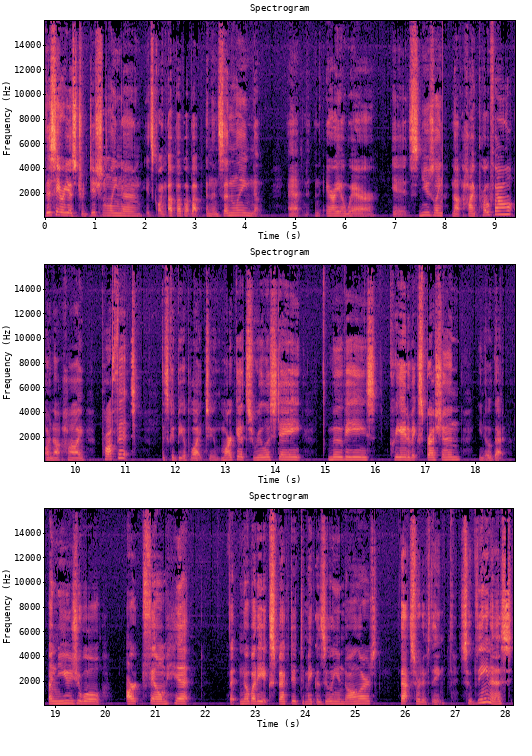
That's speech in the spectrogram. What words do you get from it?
this area is traditionally known, it's going up, up, up, up, and then suddenly, no. At an area where it's usually not high profile or not high profit. This could be applied to markets, real estate, movies, creative expression, you know, that unusual art film hit that nobody expected to make a zillion dollars, that sort of thing. So Venus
